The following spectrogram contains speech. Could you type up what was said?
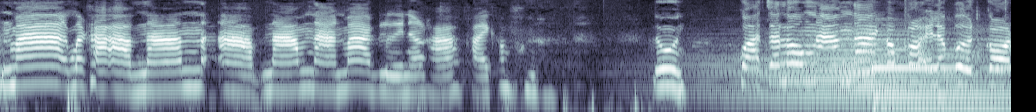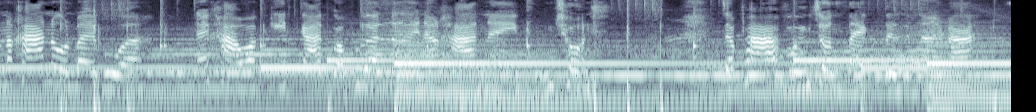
นมากนะคะ อาบน้ำอาบน้ำนานมากเลยนะคะพายคำเมืองนู่นกว่าจะลงน้ำได้ก็ปล่อยระเบิดก่อนนะคะหนูนใบบัว ได้ข่าวว่ากีดการกว่าเพื่อนเลยนะคะ ในฝูงชน จะพาฝูงชนแตกตื่นนะคะ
